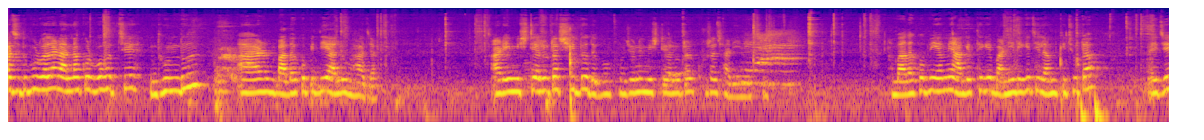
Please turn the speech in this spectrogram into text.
আজ দুপুরবেলা রান্না করব হচ্ছে ধুন্দুল আর বাঁধাকপি দিয়ে আলু ভাজা। আর এই মিষ্টি আলুটা সিদ্ধ দেবো, ওই জন্য মিষ্টি আলুটার খোসা ছাড়িয়ে নিয়েছি। বাঁধাকপি আমি আগের থেকে বানিয়ে রেখেছিলাম কিছুটা, এই যে,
